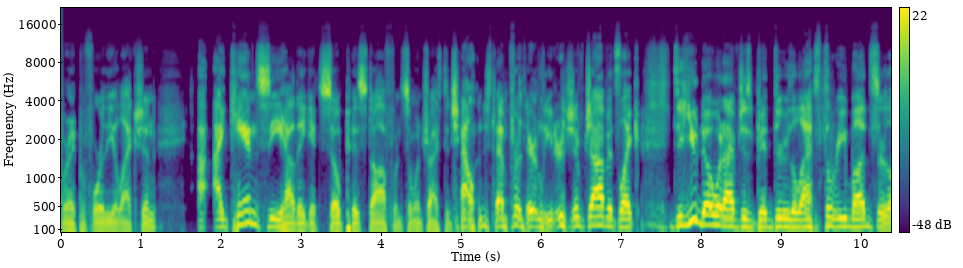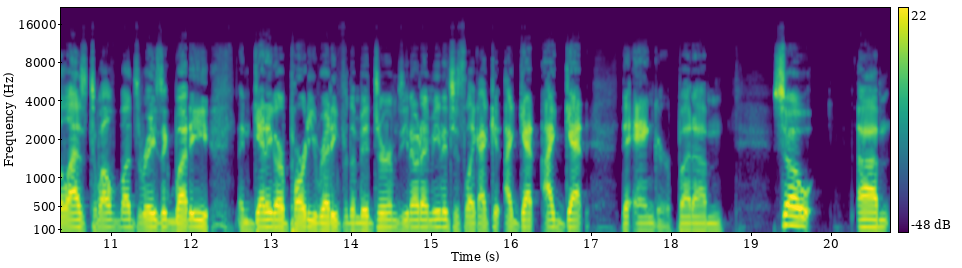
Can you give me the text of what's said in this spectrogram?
right before the election, I can see how they get so pissed off when someone tries to challenge them for their leadership job. It's like, do you know what I've just been through the last three months or the last 12 months raising money and getting our party ready for the midterms? You know what I mean? It's just like, I could, I get, I get the anger. But, um, so, um,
